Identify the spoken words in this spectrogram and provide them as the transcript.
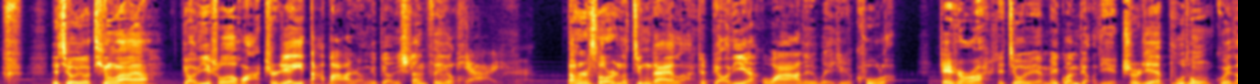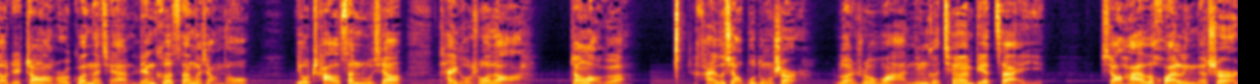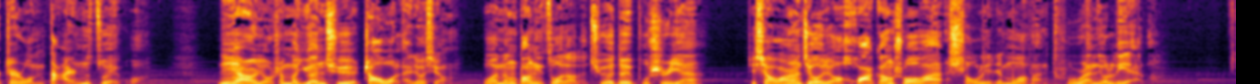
这舅舅听完啊，表弟说的话，直接一大巴掌给表弟扇飞了，啪一声。当时所有人都惊呆了，这表弟啊，哇的委屈就哭了。这时候啊，这舅舅也没管表弟，直接扑通跪到这张老头棺材前，连磕三个响头，又插了三炷香，开口说道：“啊，张老哥，这孩子小不懂事儿，乱说话，您可千万别在意。小孩子坏了你的事儿，这是我们大人的罪过。您要是有什么冤屈，找我来就行。”我能帮你做到的，绝对不食言。这小王的舅舅话刚说完，手里这磨盘突然就裂了。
